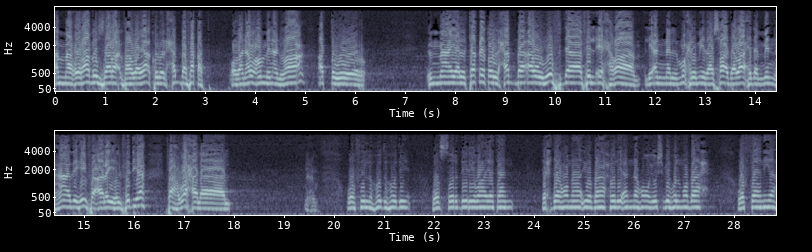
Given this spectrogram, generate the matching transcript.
أما غراب الزرع فهو يأكل الحب فقط وهو نوع من أنواع الطيور. إما يلتقط الحب أو يفدى في الإحرام لأن المحرم إذا صاد واحدا من هذه فعليه الفدية فهو حلال. نعم. وفي الهدهد والصرد رواية إحداهما يباح لأنه يشبه المباح والثانية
